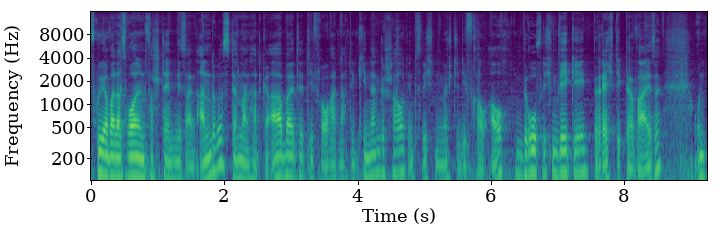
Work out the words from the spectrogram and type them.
Früher war das Rollenverständnis ein anderes. Der Mann hat gearbeitet, die Frau hat nach den Kindern geschaut. Inzwischen möchte die Frau auch einen beruflichen Weg gehen, berechtigterweise. Und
